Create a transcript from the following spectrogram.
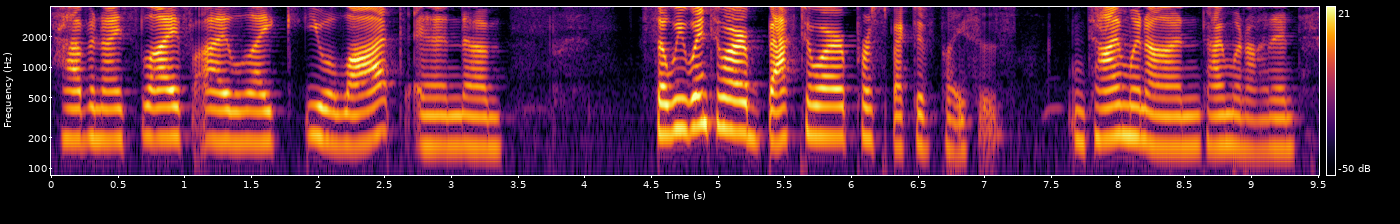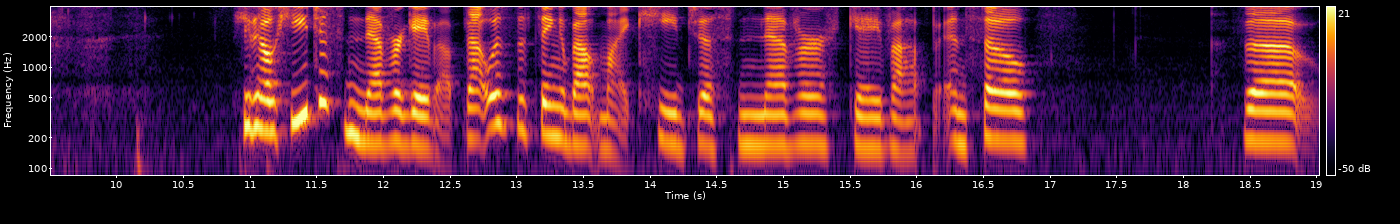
have a nice life. I like you a lot and um, so we went to our back to our prospective places. And time went on, time went on. And, you know, he just never gave up. That was the thing about Mike. He just never gave up. And so the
